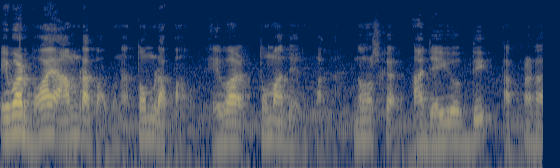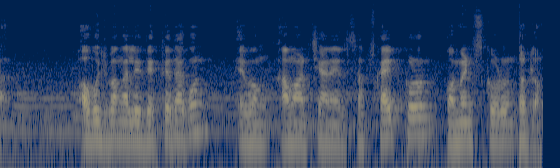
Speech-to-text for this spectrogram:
এবার ভয় আমরা পাবো না, তোমরা পাও। এবার তোমাদের পালা। নমস্কার, আজ এই অবধি আপনারা অবুজ বাঙালি দেখতে থাকুন এবং আমার চ্যানেল সাবস্ক্রাইব করুন, কমেন্টস করুন। ধন্যবাদ।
